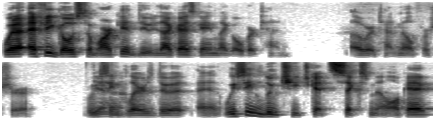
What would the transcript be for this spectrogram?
if he goes to market, dude, that guy's getting like over ten, over ten mil for sure. We've seen players do it, and we've seen Lucic get six mil. Okay,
